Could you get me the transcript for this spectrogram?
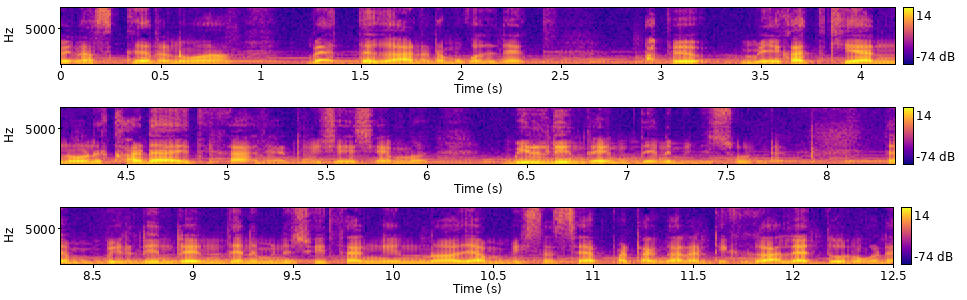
වෙනස් කරනවා. බැද්ද ගානට මොකොද දැන්? අප මේකත් කියන්න ඕන කඩා අයිතිකාරයට විශේෂයෙන්ම බිල්ඩින් රෙන් දෙන මිනිස්සුන්ට. බිල්ඩින් රෙන් දෙන මිනිස්සු ඉතන් ඉන්නවා යම් බිස්නසය පටන් ගන්න ටික කාලයක් දුවනකොට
